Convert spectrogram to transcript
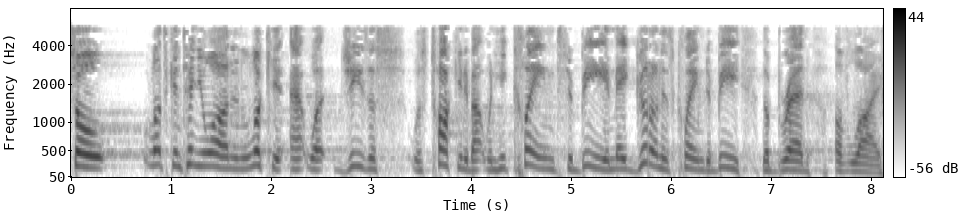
So let's continue on and look at what Jesus was talking about when he claimed to be and made good on his claim to be the bread of life.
